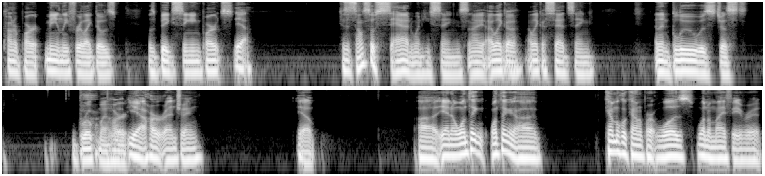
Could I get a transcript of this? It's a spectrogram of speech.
counterpart, mainly for like those those big singing parts. Yeah. because it sounds so sad when he sings, and I, I like Yeah. a I like a sad sing. And then Blue was just broke my heart. Yeah, heart wrenching. Yep. Uh yeah, no, one thing one thing uh Chemical Counterpart was one of my favorite.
